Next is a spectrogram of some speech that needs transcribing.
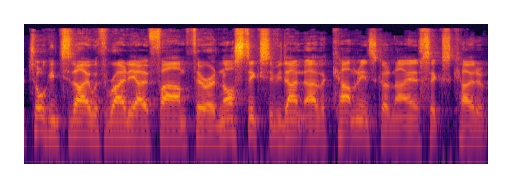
We're talking today with Radiopharm Theranostics. If you don't know the company, it's got an ASX code of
